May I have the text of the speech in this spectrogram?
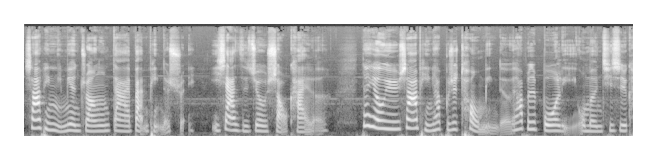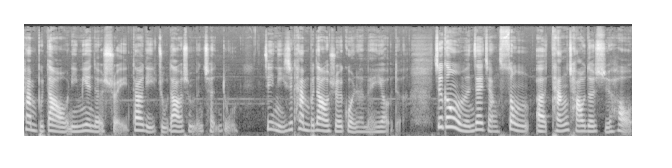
沙瓶里面装大概半瓶的水，一下子就烧开了。那由于沙瓶它不是透明的，它不是玻璃，我们其实看不到里面的水到底煮到什么程度。这你是看不到水滚了没有的，就跟我们在讲宋呃唐朝的时候，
